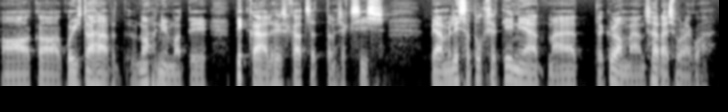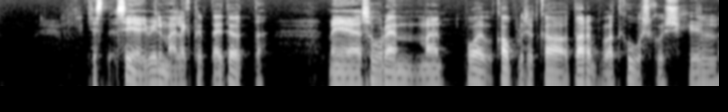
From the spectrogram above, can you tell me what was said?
aga kui läheb noh, niimoodi pikaajaliseks katsetamiseks, siis peame lihtsalt uksed kinni jätma, et külamajandus ära ei sure kohe. Sest see ju ilma elektrita ei tööta. meie suuremad poe, kauplused ka tarbivad kuus kuskil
